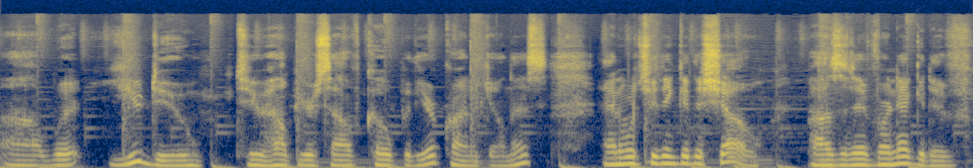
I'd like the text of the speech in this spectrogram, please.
uh, what you do to help yourself cope with your chronic illness and what you think of the show, positive or negative.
